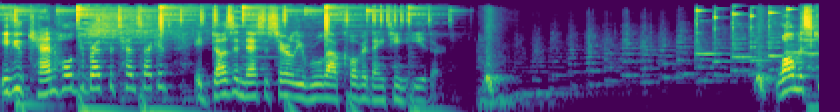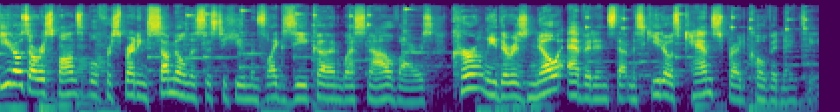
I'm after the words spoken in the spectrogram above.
If you can hold your breath for 10 seconds, it doesn't necessarily rule out COVID-19 either. While mosquitoes are responsible for spreading some illnesses to humans like Zika and West Nile virus, currently there is no evidence that mosquitoes can spread COVID-19.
